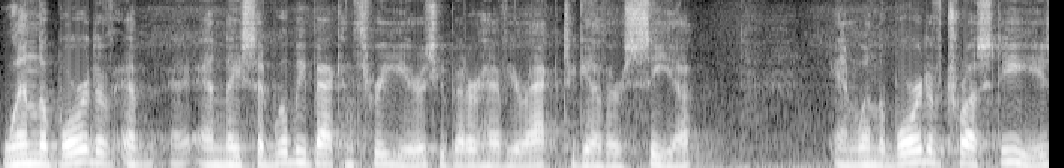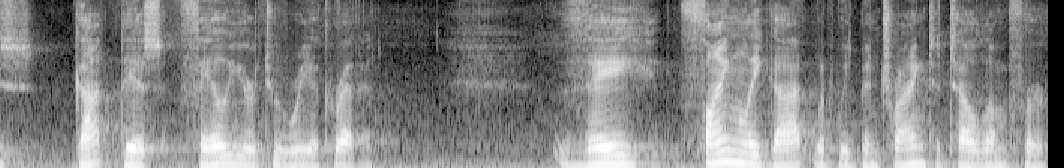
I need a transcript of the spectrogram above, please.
When the board of, and, and they said, we'll be back in three years, you better have your act together, see ya. And when the board of trustees got this failure to reaccredit, they finally got what we'd been trying to tell them for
